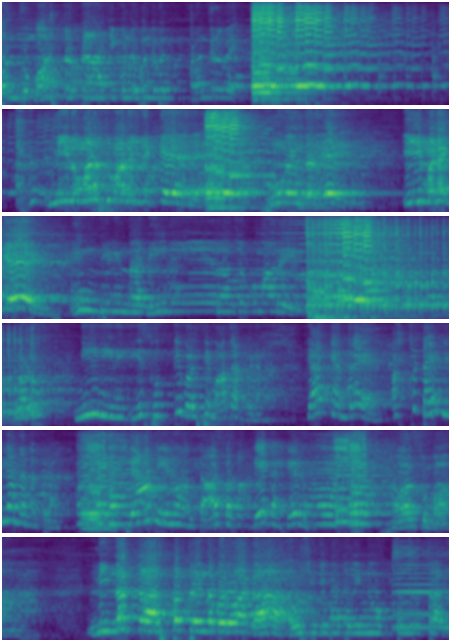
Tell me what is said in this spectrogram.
ಒಂದು ಮಾಸ್ಟರ್ ಪ್ಲಾನ್ ಹಾಕಿಕೊಂಡು ಬಂದ್- ಬಂದಿರುವೆ. ನೀನು ಮನಸ್ಸು ಮಾಡಿದಕ್ಕೆ ಹೂ ಎಂದರೆ ಈ ಮನೆಗೆ ಹಿಂದಿನಿಂದ ನೀನೇ ರಾಜಕುಮಾರಿ. ನೀನ್ ಈ ರೀತಿ ಸುತ್ತಿ ಬಳಸಿ ಮಾತಾಡ್ಬೇಡ. ಯಾಕೆಂದ್ರೆ ಅಷ್ಟು ಟೈಮ್ ಇಲ್ಲ ನನ್ನ ಹತ್ರ. ಪ್ಲಾನ್ ಏನು ಅಂತ ಸ್ವಲ್ಪ ಬೇಗ ಹೇಳು. ಹಾ ಸುಮಾ. ನಿನ್ನಕ್ಕ ಆಸ್ಪತ್ರೆಯಿಂದ ಬರುವಾಗ ಔಷಧಿ ಬಾಟಲಿಯನ್ನು ತಂದಿರುತ್ತಾಳೆ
